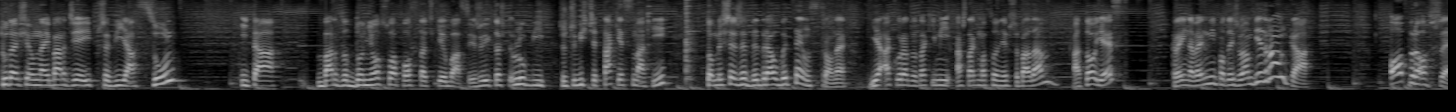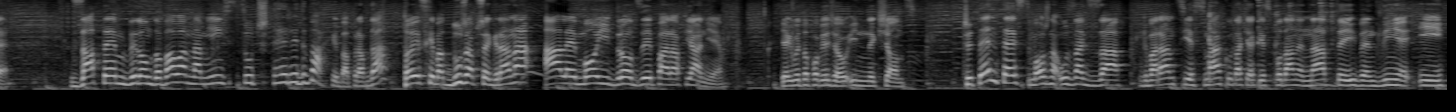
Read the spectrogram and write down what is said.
Tutaj się najbardziej przewija sól i ta bardzo doniosła postać kiełbasy. Jeżeli ktoś lubi rzeczywiście takie smaki, to myślę, że wybrałby tę stronę. Ja akurat za takimi aż tak mocno nie przepadam, a to jest kraina wędlin, podejrzewam, Biedronka. O proszę! Zatem wylądowała na miejscu 4-2 chyba, prawda? To jest chyba duża przegrana, ale moi drodzy parafianie, jakby to powiedział inny ksiądz, czy ten test można uznać za gwarancję smaku, tak jak jest podane na tej wędlinie i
